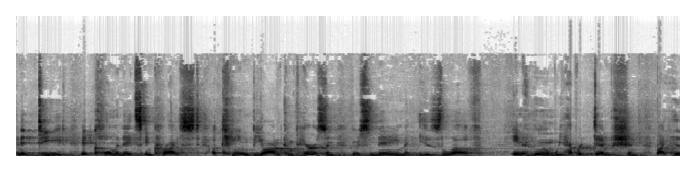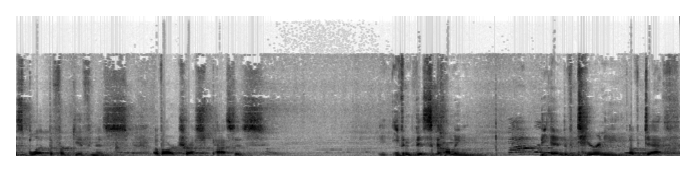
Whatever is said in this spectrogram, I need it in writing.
And indeed, it culminates in Christ, a king beyond comparison whose name is love in whom we have redemption by his blood, the forgiveness of our trespasses. Even this coming, the end of tyranny, of death,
